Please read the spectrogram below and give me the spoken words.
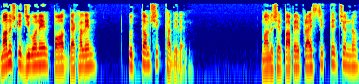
মানুষকে জীবনের পথ দেখালেন, উত্তম শিক্ষা দিলেন। মানুষের পাপের প্রায়শ্চিত্তের জন্য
